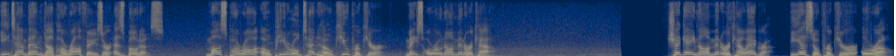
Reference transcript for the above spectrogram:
E também da para fazer as botas. Mas para o Peterol tenho que procurar mais ouro na mineracal. Cheguei na mineracal agra, e isso procurar ouro.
